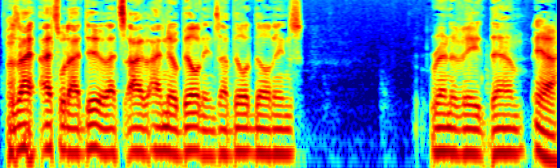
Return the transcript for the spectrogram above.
because I that's what I do. That's I, I know buildings. I build buildings, renovate them. Yeah.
